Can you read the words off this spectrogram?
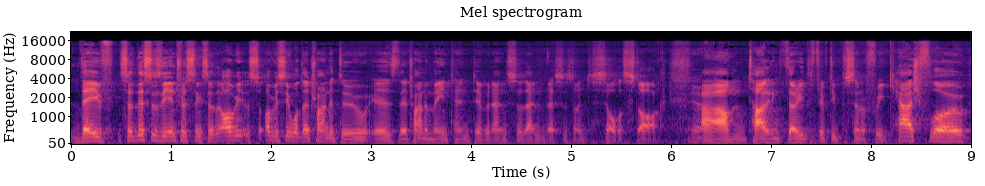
they've so this is the interesting so obviously, obviously what they're trying to do is they're trying to maintain dividends so that investors don't just sell the stock yeah. um, targeting 30 to 50 percent of free cash flow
